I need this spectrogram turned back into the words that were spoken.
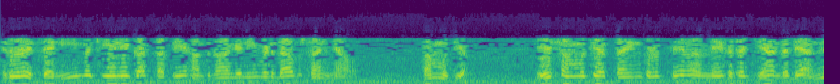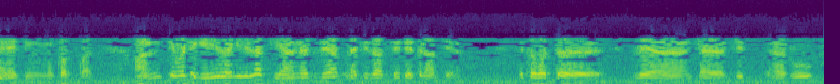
ඒකෝනේ දැනීම කියන එකත් අපේ හඳුනා ගැනීමට දාපු සංඥාවක්. සම්මුතියක්. ඒ සම්මුතියත් අයින් කළොත් එහෙනම් මේකට කියන්න දෙයක් නැහැ. ඉතින් මොකක්වත්. අන්තිමට ගිහිලා ගිහිලා කියන්න දෙයක් නැති තත්ත්වෙට එතනක් වෙනවා. එතකොට රූප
